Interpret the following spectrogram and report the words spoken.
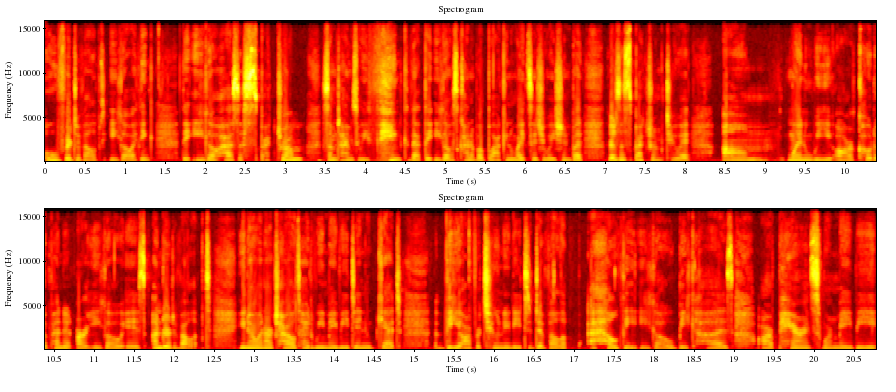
overdeveloped ego. I think the ego has a spectrum. Sometimes we think that the ego is kind of a black and white situation, but there's a spectrum to it. Um, when we are codependent, our ego is underdeveloped. You know, in our childhood, we maybe didn't get the opportunity to develop a healthy ego because our parents were maybe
